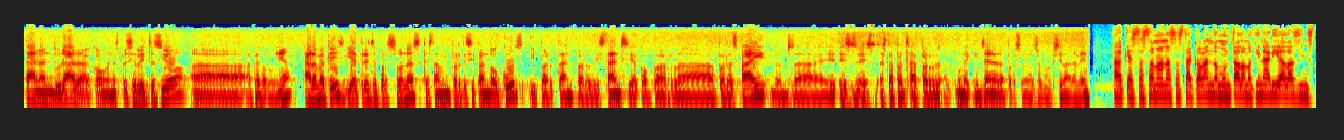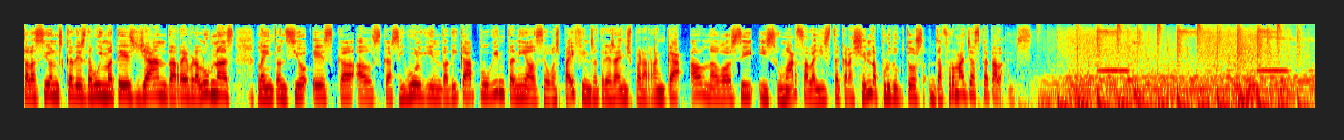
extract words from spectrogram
tant en durada com en especialització a, a Catalunya. Ara mateix hi ha 13 persones que estan participant del curs i per tant per distància com per, uh, per espai doncs, uh, és, és, està pensat per una quinzena de persones aproximadament. Aquesta setmana s'està acabant de muntar la maquinària a les instal·lacions que des d'avui mateix ja han de rebre alumnes. La intenció és que els que s'hi vulguin dedicar puguin tenir el seu espai fins a 3 anys per arrencar el negoci i sumar-se a la llista creixent de productors de formatges catalans.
